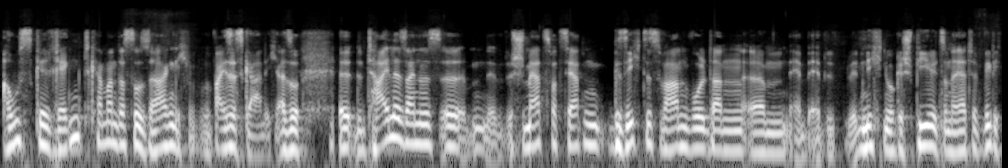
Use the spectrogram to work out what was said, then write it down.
ausgerenkt, kann man das so sagen? Ich weiß es gar nicht. Also äh, Teile seines äh, schmerzverzerrten Gesichtes waren wohl dann ähm, äh, nicht nur gespielt, sondern er hatte wirklich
